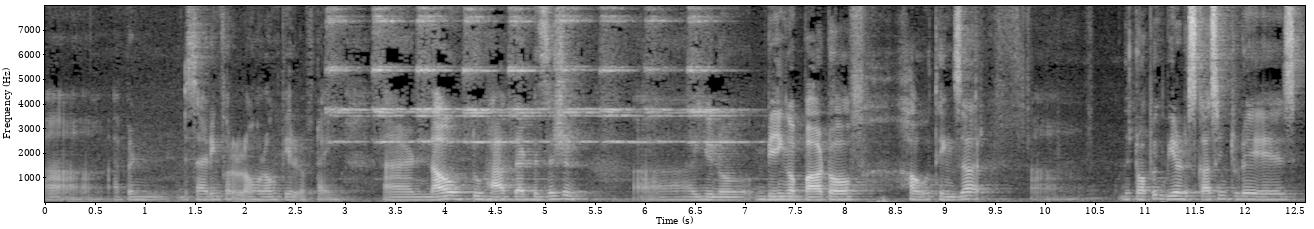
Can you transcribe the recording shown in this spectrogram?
uh, I've been deciding for a long, long period of time. And now to have that decision, uh, you know, being a part of how things are. Uh, the topic we are discussing today is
